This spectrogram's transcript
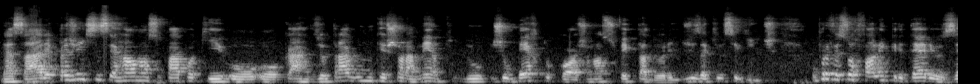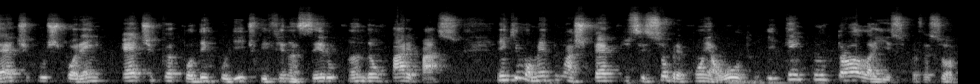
nessa área. Para a gente encerrar o nosso papo aqui, o, o, Carlos, eu trago um questionamento do Gilberto Costa, nosso espectador. Ele diz aqui o seguinte: o professor fala em critérios éticos, porém, ética, poder político e financeiro andam para e passo. Em que momento um aspecto se sobrepõe ao outro e quem controla isso, professor?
